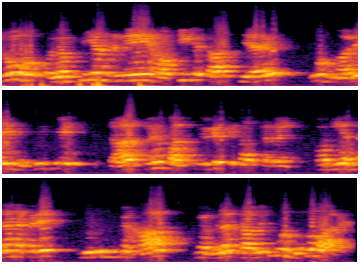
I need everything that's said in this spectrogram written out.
जो ओलंपियंस ने हॉकी के साथ किया है, वो हमारे मुंबई के जो है क्रिकेट के साथ कर रहे हैं। और ये अल्लाह ना करे जो उनमें खास या गलत साबित वो दोनों आ रहे हैं।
